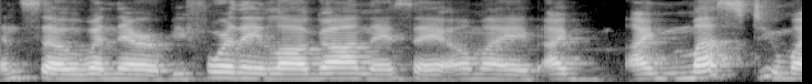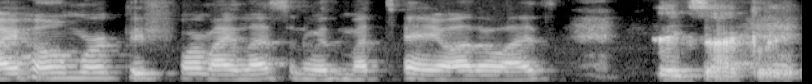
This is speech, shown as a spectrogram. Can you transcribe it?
And so when they're before they log on, they say, "Oh my, I I must do my homework before my lesson with Matteo, otherwise exactly.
